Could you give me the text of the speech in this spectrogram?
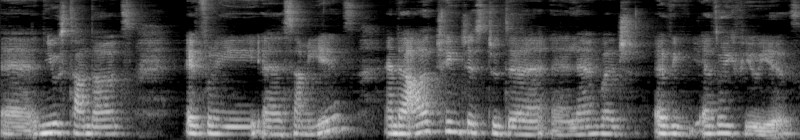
uh, new standards every uh, some years and there are changes to the uh, language every every few years.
